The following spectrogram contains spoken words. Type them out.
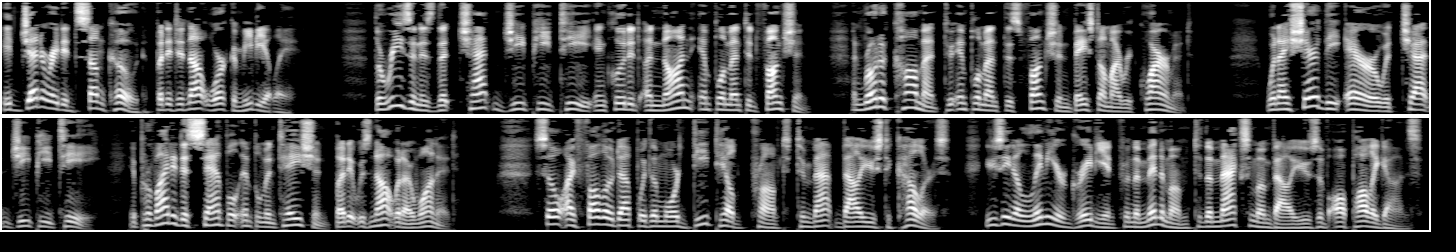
It generated some code, but it did not work immediately. The reason is that ChatGPT included a non-implemented function and wrote a comment to implement this function based on my requirement. When I shared the error with ChatGPT, it provided a sample implementation, but it was not what I wanted. So I followed up with a more detailed prompt to map values to colors, using a linear gradient from the minimum to the maximum values of all polygons.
